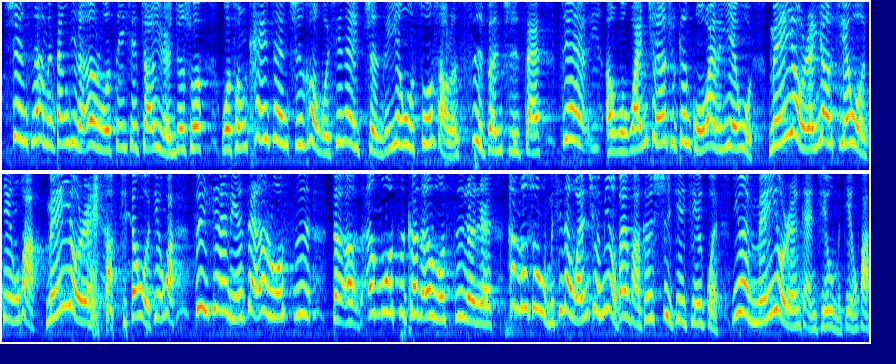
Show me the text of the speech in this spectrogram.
甚至他们当地的俄罗斯一些交易人就说，我从开战之后，我现在整个业务缩少了四分之三。现在呃。我完全要去跟国外的业务，没有人要接我电话，没有人要接我电话，所以现在连在俄罗斯的呃呃莫斯科的俄罗斯的人，他们都说我们现在完全没有办法跟世界接轨，因为没有人敢接我们电话，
